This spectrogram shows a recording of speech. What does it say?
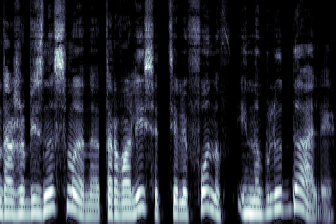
Даже бизнесмены оторвались от телефонов и наблюдали.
